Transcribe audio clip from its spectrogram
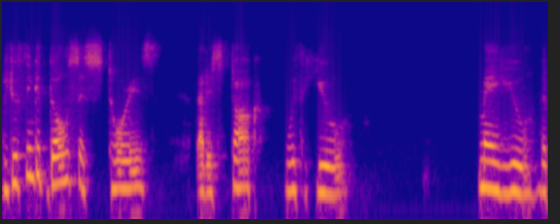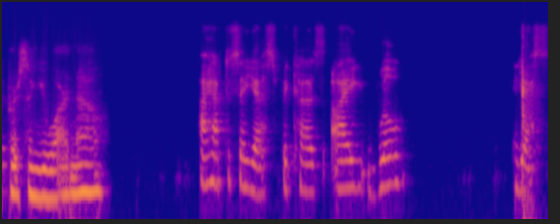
Do you think those stories that stuck with you made you the person you are now? I have to say yes, because I will, yes,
